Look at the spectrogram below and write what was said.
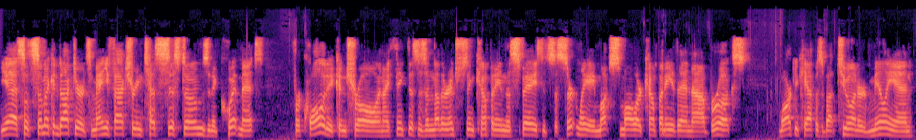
Yeah, so it's semiconductor, it's manufacturing test systems and equipment for quality control. And I think this is another interesting company in the space. It's a, certainly a much smaller company than uh, Brooks. Market cap is about 200 million.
